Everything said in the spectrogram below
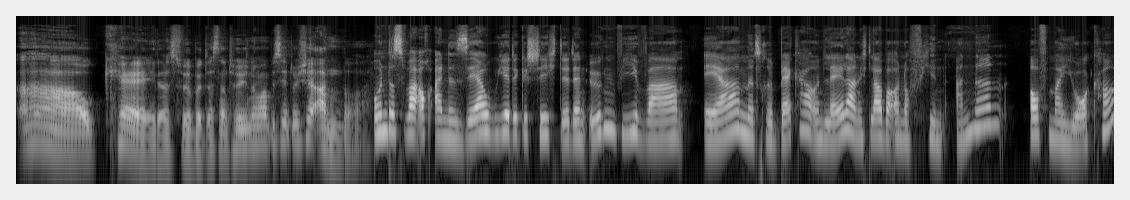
Ah, okay. Das wirbelt das natürlich nochmal ein bisschen durcheinander. Und es war auch eine sehr weirde Geschichte, denn irgendwie war er mit Rebecca und Leila und ich glaube auch noch vielen anderen auf Mallorca.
